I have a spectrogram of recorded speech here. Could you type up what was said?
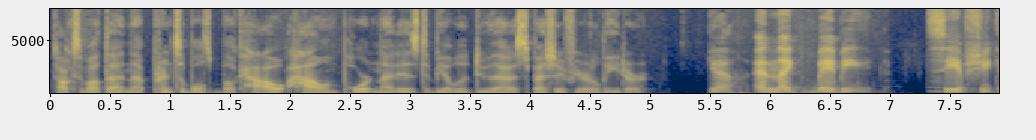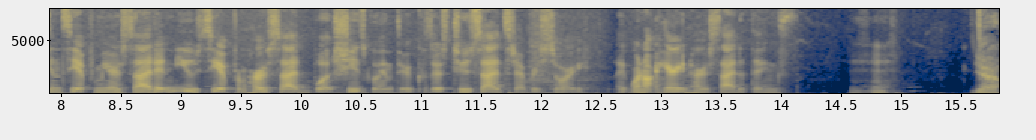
Talks about that in that principles book. How how important that is to be able to do that, especially if you're a leader. Yeah, and like maybe see if she can see it from your side and you see it from her side what she's going through because there's two sides to every story. Like we're not hearing her side of things. Mm-hmm. Yeah.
